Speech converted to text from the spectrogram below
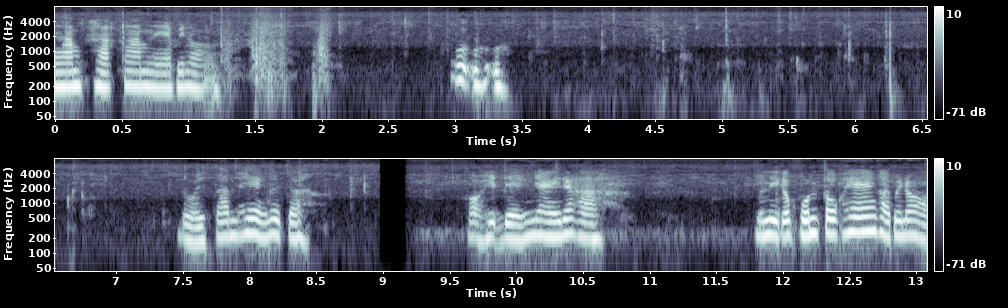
งามคักงามแน่พี่น้องโดอยตันแห้งด้วยจ้ะขอเห็ดแดงใหญ่ด้วยค่ะ วันนี้ก็ฝนตกแห้งค่ะพี่น้อง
